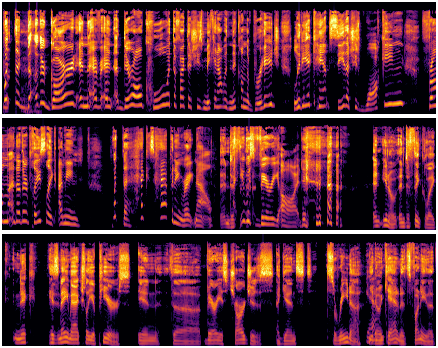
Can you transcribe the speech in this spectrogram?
What the, the other guard and the, and uh, they're all cool with the fact that she's making out with Nick on the bridge. Lydia can't see that she's walking from another place. Like, I mean, what the heck is happening right now? and th- It was very odd. and you know, and to think like Nick, his name actually appears in the various charges against Serena. Yeah. You know, in Canada, it's funny that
